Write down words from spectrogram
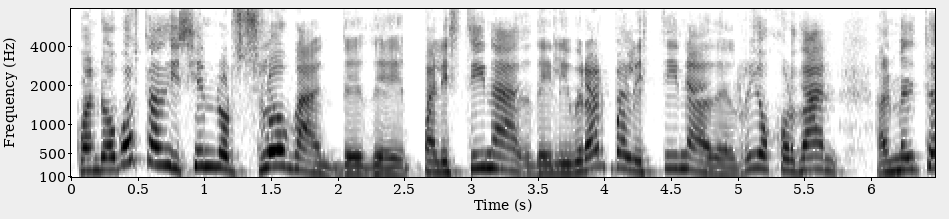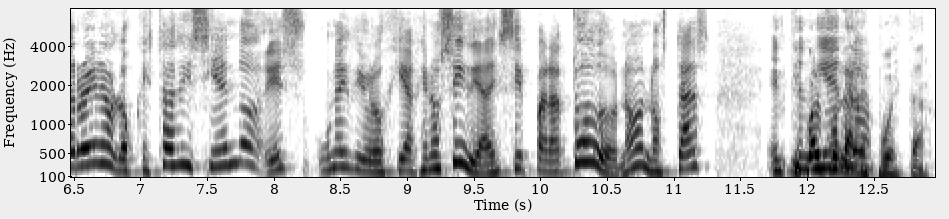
cuando vos estás diciendo el slogan de, de Palestina, de liberar Palestina del río Jordán al Mediterráneo, lo que estás diciendo es una ideología genocida, es decir, para todo, ¿no? No estás ¿Y entendiendo... cuál fue la respuesta?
